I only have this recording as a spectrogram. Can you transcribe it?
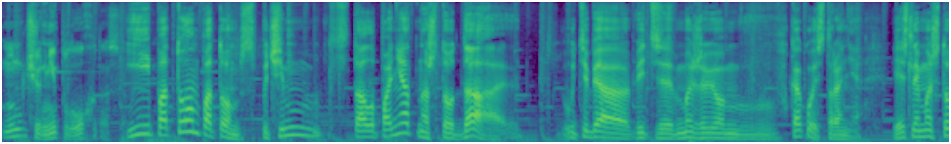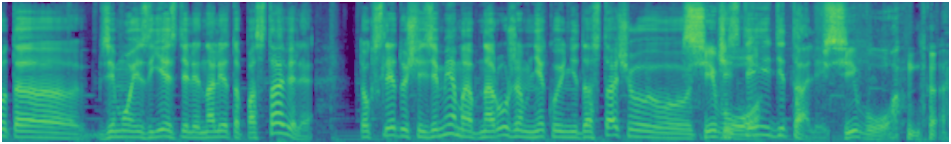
Ну, ну что, неплохо нас. И потом, потом, почему стало понятно, что да, у тебя, ведь э, мы живем в какой стране? Если мы что-то зимой изъездили, на лето поставили, то к следующей зиме мы обнаружим некую недостачу Всего. частей и деталей. Всего, да.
